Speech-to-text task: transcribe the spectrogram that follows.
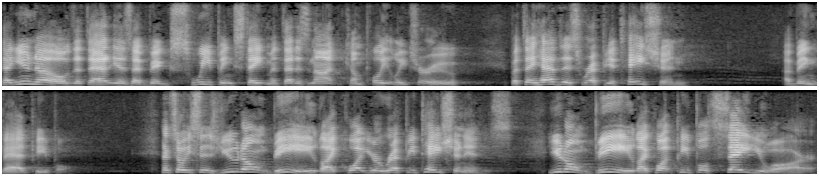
Now you know that that is a big sweeping statement that is not completely true, but they have this reputation of being bad people. And so he says, You don't be like what your reputation is. You don't be like what people say you are.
